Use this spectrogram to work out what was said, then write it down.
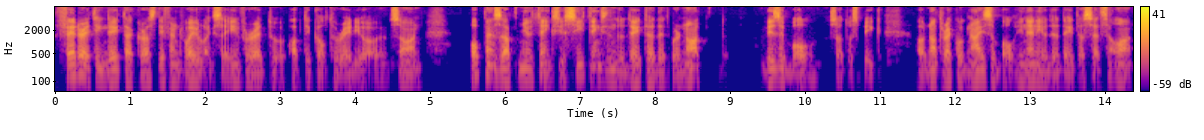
federating data across different wavelengths, say infrared to optical to radio and so on, opens up new things. You see things in the data that were not visible, so to speak, or not recognizable in any of the data sets alone.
